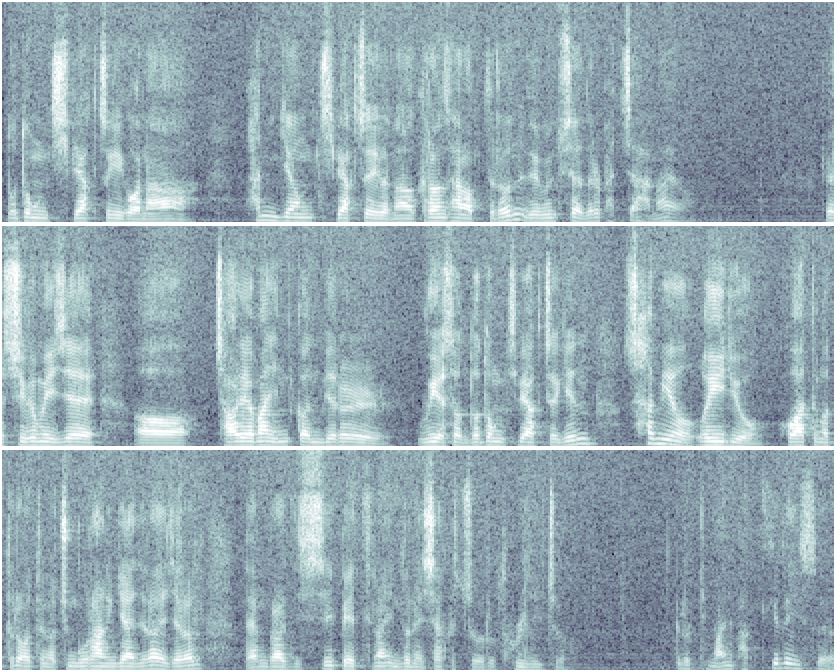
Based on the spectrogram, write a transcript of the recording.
노동 집약적이거나 환경 집약적이거나 그런 산업들은 외국인 투자자들을 받지 않아요. 그래서 지금은 이제 어, 저렴한 인건비를 위해서 노동 집약적인 섬유, 의류 그 같은 것들은 어떤 거 중국으로 하는 게 아니라 이제는 벵글라데시, 베트남, 인도네시아 그쪽으로 돌리죠. 그렇게 많이 바뀌게 돼 있어요.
